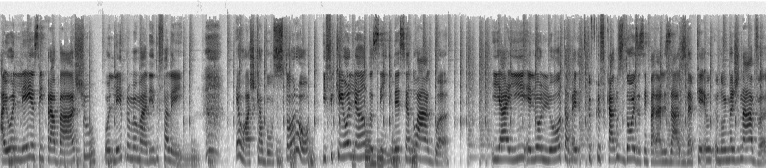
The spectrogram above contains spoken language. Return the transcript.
Aí eu olhei assim para baixo, olhei pro meu marido e falei: Eu acho que a bolsa estourou. E fiquei olhando assim e descendo água. E aí ele olhou também, porque ficaram os dois assim paralisados, né? Porque eu, eu não imaginava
